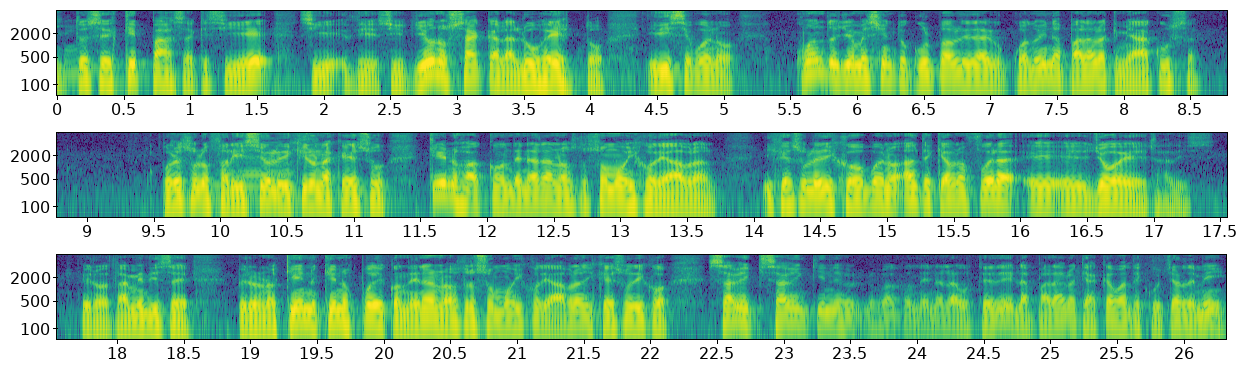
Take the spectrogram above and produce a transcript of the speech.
Entonces, ¿qué pasa? Que si, eh, si, si Dios nos saca a la luz esto y dice, bueno, cuando yo me siento culpable de algo? Cuando hay una palabra que me acusa. Por eso los fariseos le dijeron a Jesús, ¿quién nos condenará? Nosotros somos hijos de Abraham. Y Jesús le dijo, bueno, antes que Abraham fuera, eh, eh, yo era, dice. Pero también dice, pero no, ¿quién, ¿quién nos puede condenar? Nosotros somos hijos de Abraham. Y Jesús dijo, ¿sabe, ¿saben quién los va a condenar a ustedes? La palabra que acaban de escuchar de mí.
